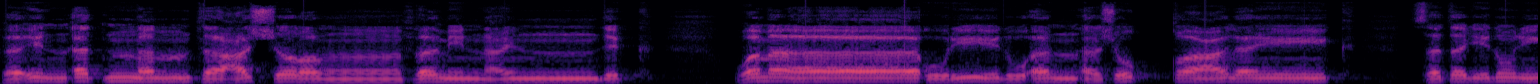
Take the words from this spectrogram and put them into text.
فإن أتممت عشرا فمن عندك وما أريد أن أشق عليك ستجدني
